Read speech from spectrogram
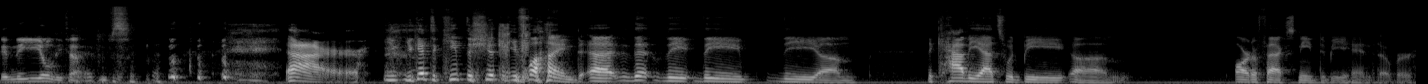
in the ye olde times. Arr. you, you get to keep the shit that you find. Uh, the the the the um, the caveats would be um, artifacts need to be handed over,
